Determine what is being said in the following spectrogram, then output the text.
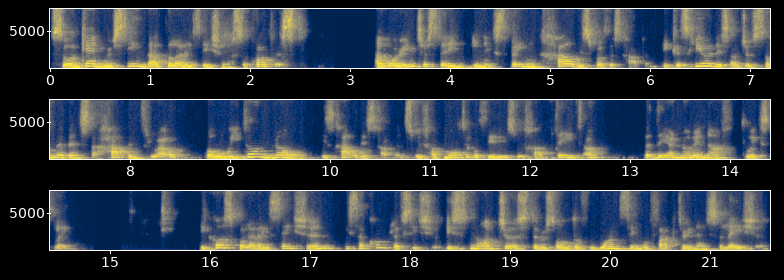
So again, we're seeing that polarization as a protest. And we're interested in, in explaining how this process happened, because here these are just some events that happen throughout, but what we don't know is how this happens. We have multiple theories, we have data, but they are not enough to explain. Because polarization is a complex issue. It's not just the result of one single factor in isolation.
